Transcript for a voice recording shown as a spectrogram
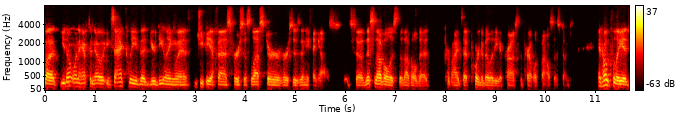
but you don't want to have to know exactly that you're dealing with GPFS versus Lustre versus anything else. So this level is the level that provides that portability across the parallel file systems. And hopefully it,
